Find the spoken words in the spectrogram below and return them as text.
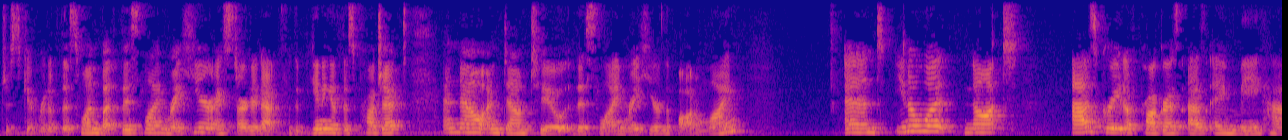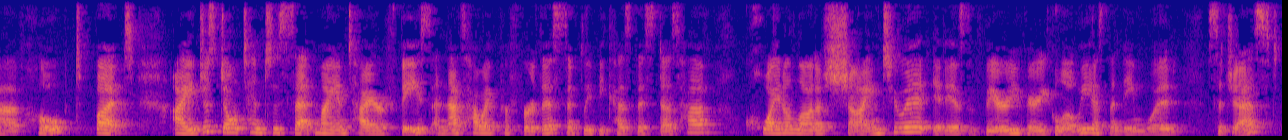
just get rid of this one, but this line right here I started at for the beginning of this project, and now I'm down to this line right here, the bottom line. And you know what? Not as great of progress as I may have hoped, but I just don't tend to set my entire face, and that's how I prefer this, simply because this does have quite a lot of shine to it. It is very, very glowy, as the name would suggest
